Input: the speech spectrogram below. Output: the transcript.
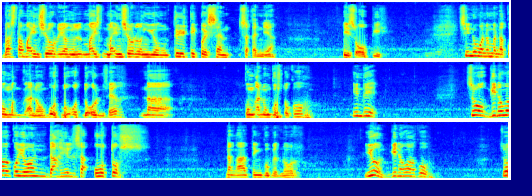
Basta ma-insure yung ma- ma-insure lang yung 30% sa kanya is OP. Sino man naman akong mag ano buot-buot doon, sir, na kung anong gusto ko. Hindi. So, ginawa ko yon dahil sa utos ng ating gobernador. Yun, ginawa ko. So,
